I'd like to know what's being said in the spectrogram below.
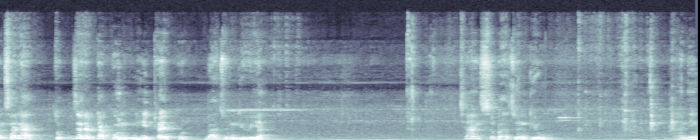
आपण चला तूप जरा टाकून हे ड्रायफ्रूट भाजून घेऊया. छानसं भाजून घेऊ. आणि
